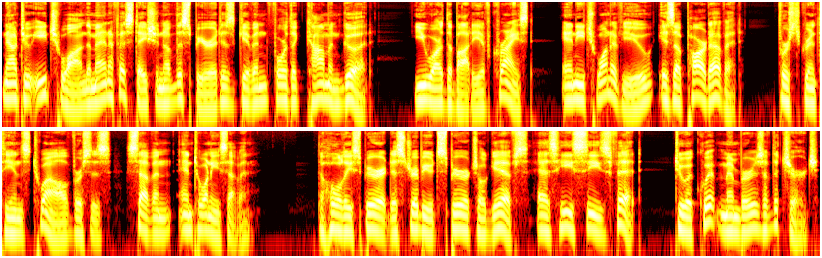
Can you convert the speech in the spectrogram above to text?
Now, to each one, the manifestation of the Spirit is given for the common good. You are the body of Christ, and each one of you is a part of it. 1 Corinthians 12, verses 7 and 27. The Holy Spirit distributes spiritual gifts as He sees fit to equip members of the church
